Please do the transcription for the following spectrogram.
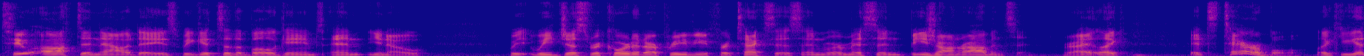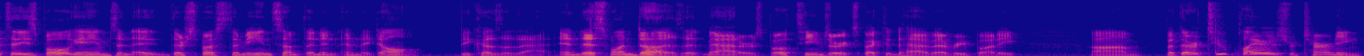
too often nowadays we get to the bowl games and, you know, we, we just recorded our preview for Texas and we're missing Bijan Robinson, right? Like, it's terrible. Like you get to these bowl games and they're supposed to mean something and, and, they don't because of that. And this one does. It matters. Both teams are expected to have everybody. Um, but there are two players returning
